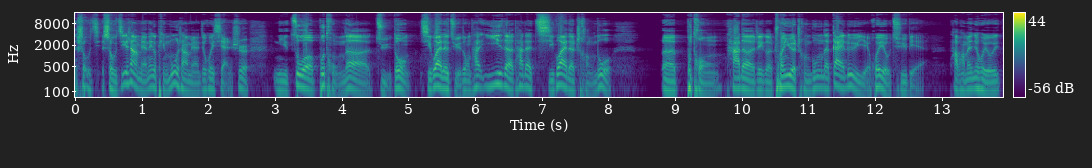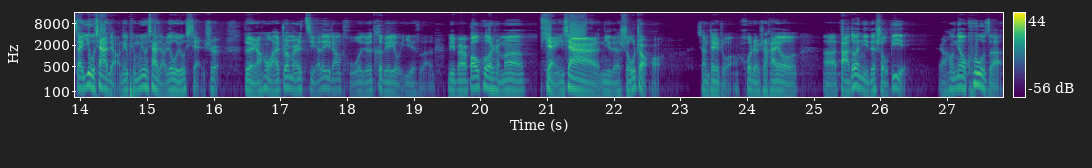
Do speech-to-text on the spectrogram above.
手机手机上面那个屏幕上面就会显示你做不同的举动，奇怪的举动，它依着它的奇怪的程度呃不同，它的这个穿越成功的概率也会有区别。它旁边就会有在右下角那个屏幕右下角就会有显示，对，然后我还专门截了一张图，我觉得特别有意思，里边包括什么舔一下你的手肘，像这种，或者是还有呃打断你的手臂，然后尿裤子，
